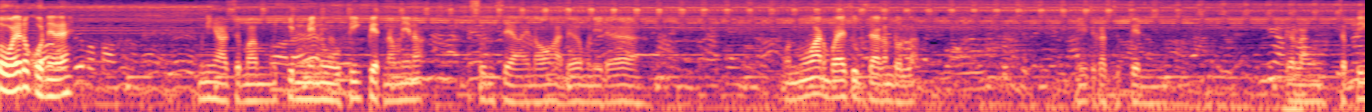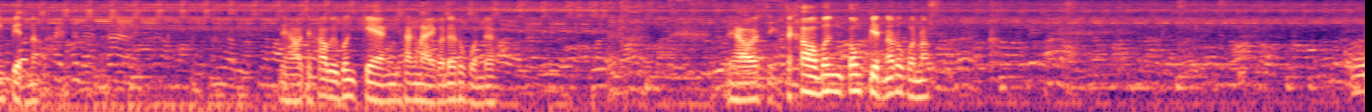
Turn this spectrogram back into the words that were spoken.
ตัวเลยทุกคนนี่เลยซื้อ มาเปาหนึ่งมื้อนี้เราจะมากินเมนูปิ้งเป็ดนะมื้อนี้เนาะซุ่มแซวไอ้น้องหาเด้อมื้อนี้เด้อมันม่วนบ่ได้ซุ่มแซวกันดนละนี่ก็จะเป็นกำลังจะปิ้งเป็ดเนาะเดี๋ยวเราจะเข้าไปเบิ้องแกงทางในก็เด้อทุกคนเด้อเดี๋ยวเราจะเข้าเบิ้องต้มเป็ดนะทุกคนเนาะโอ้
